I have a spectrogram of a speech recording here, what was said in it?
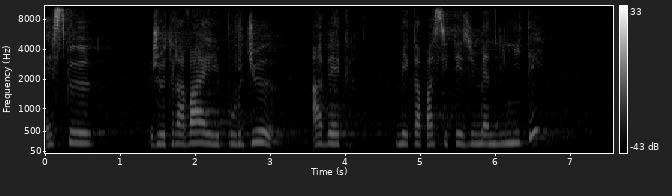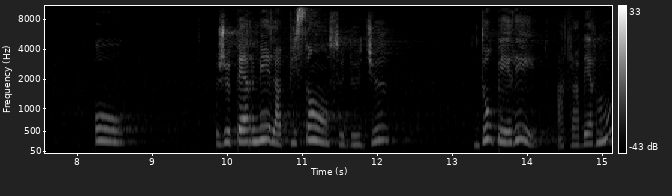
Est-ce que je travaille pour Dieu avec mes capacités humaines limitées ou je permets la puissance de Dieu d'opérer à travers moi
